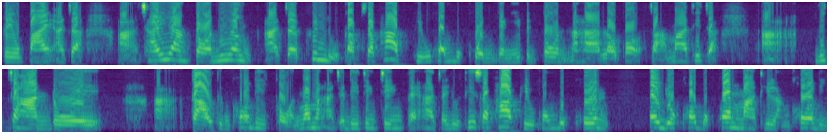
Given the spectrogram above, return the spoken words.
เร็วไป อาจจะใช้อย่างต่อเนื่อง อาจจะขึ้นอยู่กับสภาพผิวของบุคคลอย่างนี้เป็นต้นนะคะเราก็สามารถที่จะวิจารณ์โดยกล่าวถึงข้อดีก่อนว่ามันอาจจะดีจริง ๆ แต่อาจจะอยู่ที่สภาพผิวของบุคคลก็ยกข้อบกพร่องมาทีหลังข้อดี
